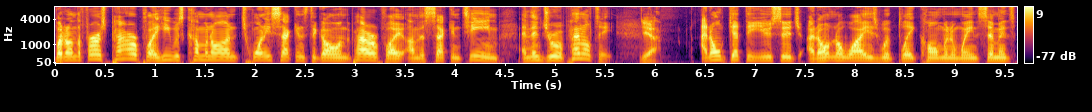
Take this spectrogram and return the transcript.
But on the first power play, he was coming on 20 seconds to go in the power play on the second team and then drew a penalty. yeah. I don't get the usage. I don't know why he's with Blake Coleman and Wayne Simmonds.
